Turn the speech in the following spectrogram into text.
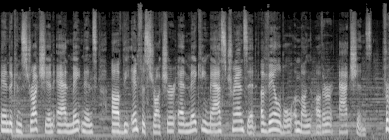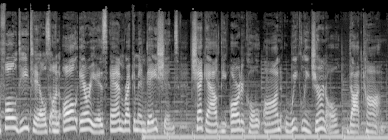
in the construction and maintenance of the infrastructure, and making mass transit available, among other actions. For full details on all areas and recommendations, check out the article on weeklyjournal.com.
